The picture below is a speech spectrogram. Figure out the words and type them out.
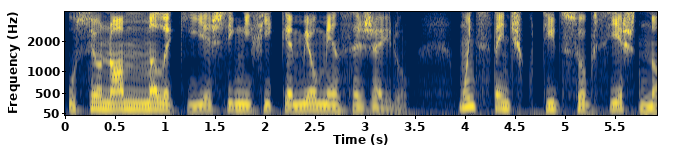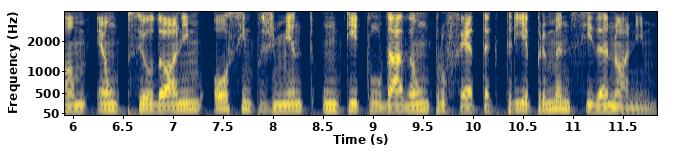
O seu nome, Malaquias, significa meu mensageiro. Muito se tem discutido sobre se este nome é um pseudónimo ou simplesmente um título dado a um profeta que teria permanecido anónimo.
